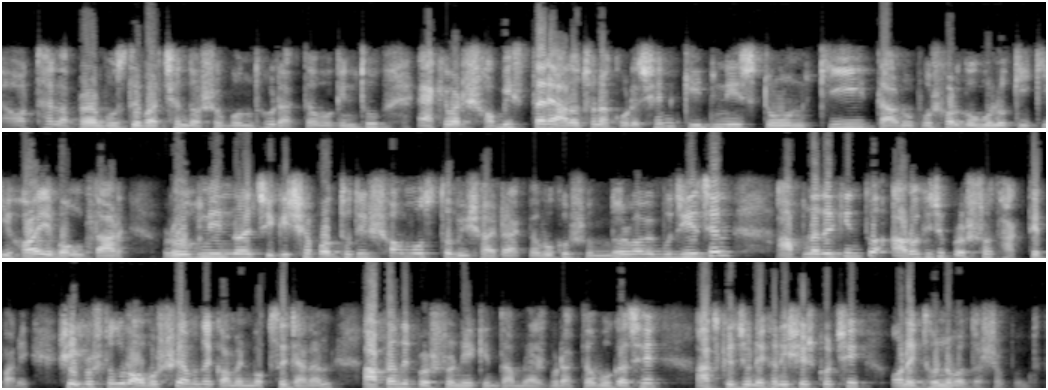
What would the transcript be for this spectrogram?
অর্থাৎ আপনারা বুঝতে পারছেন, দর্শক বন্ধু, ডাক্তারবাবু কিন্তু একেবারে সবিস্তারে আলোচনা করেছেন, কিডনি স্টোন কি, তার উপসর্গগুলো কি কি হয় এবং তার রোগ নির্ণয়, চিকিৎসা পদ্ধতির সমস্ত বিষয়টা ডাক্তারবাবু খুব সুন্দরভাবে বুঝিয়েছেন। আপনাদের কিন্তু আরও কিছু প্রশ্ন থাকতে পারে। সেই প্রশ্নগুলো অবশ্যই আমাদের কমেন্ট বক্সে জানান। আপনাদের প্রশ্ন নিয়ে কিন্তু আমরা আসব ডাক্তারবাবুর কাছে। আজকের জন্য এখানেই শেষ করছি। অনেক ধন্যবাদ, দর্শক বন্ধু।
